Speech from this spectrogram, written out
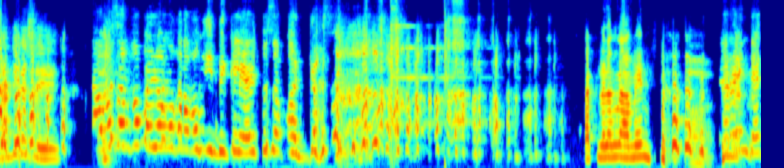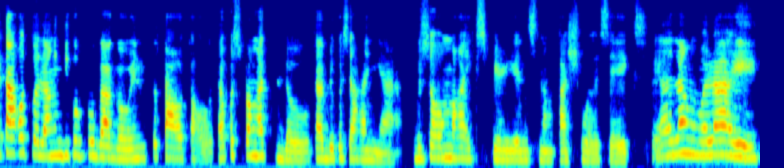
Dati kasi, Tapos ang kapal ng mukha kong i-declare to sa podcast. Cut na lang namin. oh, Pero hindi, takot ko lang. Hindi ko po gagawin. Tatakot ako. Tapos pangatlo, sabi ko sa kanya, gusto kong maka-experience ng casual sex. Kaya lang, wala eh.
